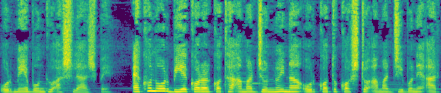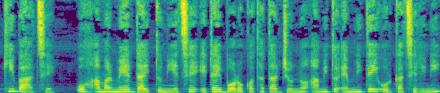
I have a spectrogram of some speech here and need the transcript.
ওর মেয়ে বন্ধু আসলে আসবে। এখন ওর বিয়ে করার কথা আমার জন্যই না, ওর কত কষ্ট, আমার জীবনে আর কি বা আছে? ওহ, আমার মেয়ের দায়িত্ব নিয়েছে, এটাই বড় কথা তার জন্য, আমি তো এমনিতেই ওর কাছে ঋণী,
